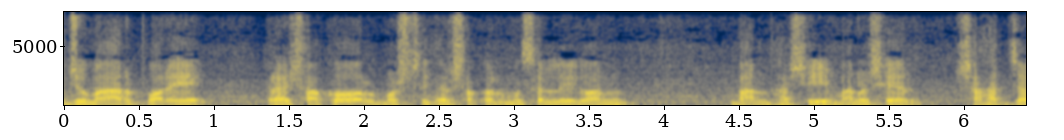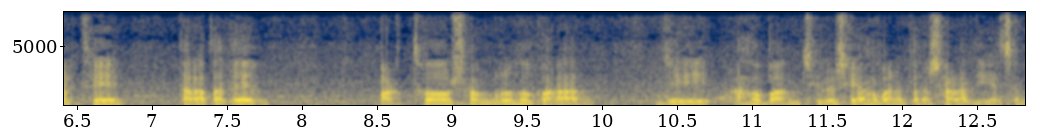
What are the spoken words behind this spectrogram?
জুমার পরে প্রায় সকল মসজিদের সকল মুসল্লিগণ, বানভাসী মানুষের সাহায্যার্থে তারা তাদের অর্থ সংগ্রহ করার যে আহ্বান ছিল, সেই আহ্বানে তারা সাড়া দিয়েছেন।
